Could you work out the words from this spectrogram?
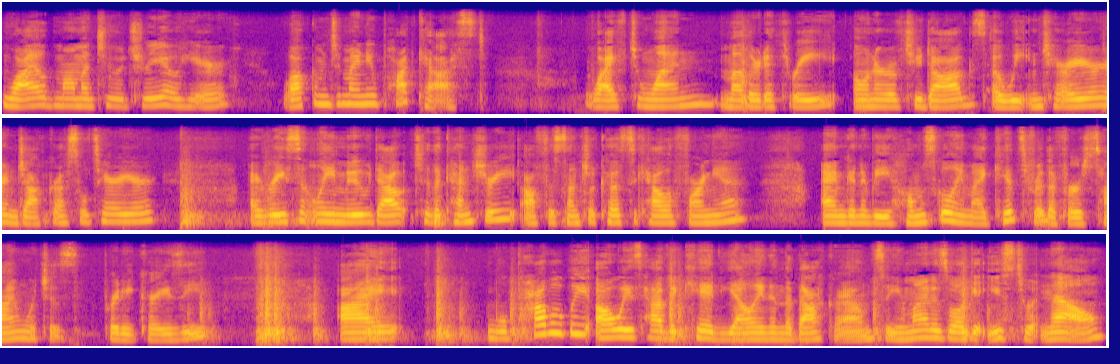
Wild Mama to a Trio here. Welcome to my new podcast. Wife to one, mother to three, owner of two dogs, a Wheaten Terrier and Jack Russell Terrier. I recently moved out to the country off the central coast of California. I'm going to be homeschooling my kids for the first time, which is pretty crazy. I will probably always have a kid yelling in the background, so you might as well get used to it now.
